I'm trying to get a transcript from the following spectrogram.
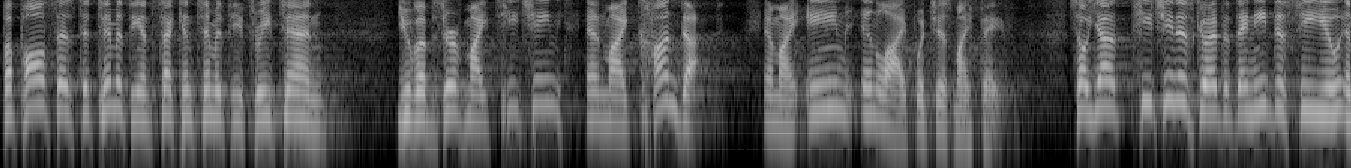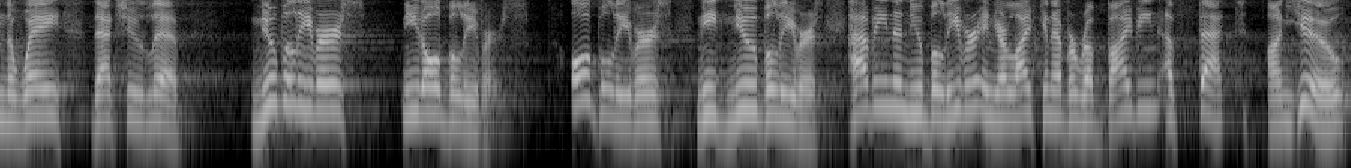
But Paul says to Timothy in 2 Timothy 3:10, You've observed my teaching and my conduct and my aim in life, which is my faith. So, yeah, teaching is good, but they need to see you in the way that you live. New believers need old believers. Old believers need new believers. Having a new believer in your life can have a reviving effect on you.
